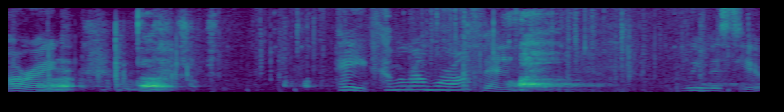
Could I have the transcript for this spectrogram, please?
All right. Alright. Hey, come around more often. We miss you.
